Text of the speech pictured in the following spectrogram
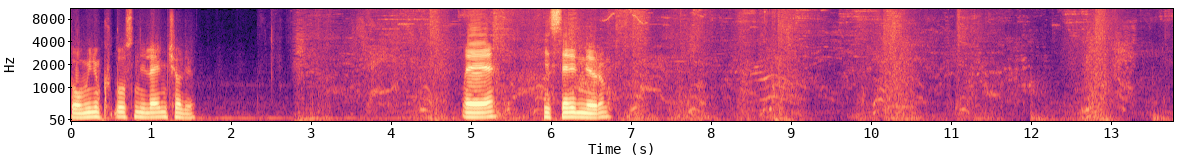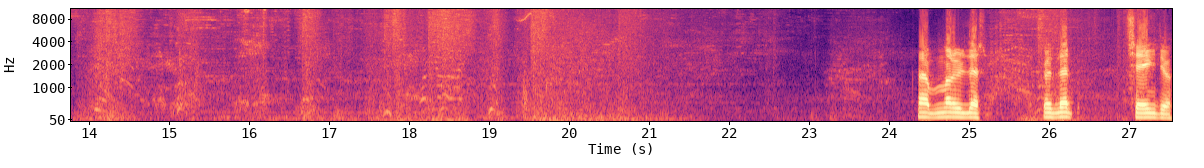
Doğum günün kutlu olsun Nilay'ım çalıyor. Ee, hiç seni dinliyorum. Ha bunlar ölüler. Ölüler şeye gidiyor.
